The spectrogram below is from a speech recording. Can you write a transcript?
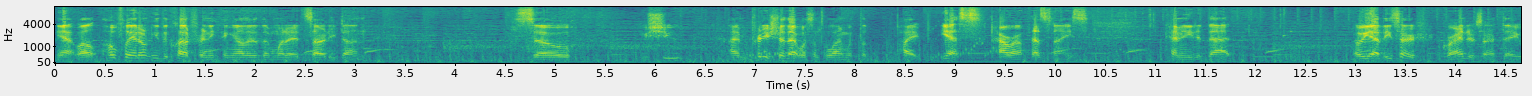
Yeah, well, hopefully I don't need the cloud for anything other than what it's already done. So, you shoot. I'm pretty sure that wasn't aligned with the pipe. Yes, power up, that's nice. Kind of needed that. Oh yeah, these are grinders, aren't they?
